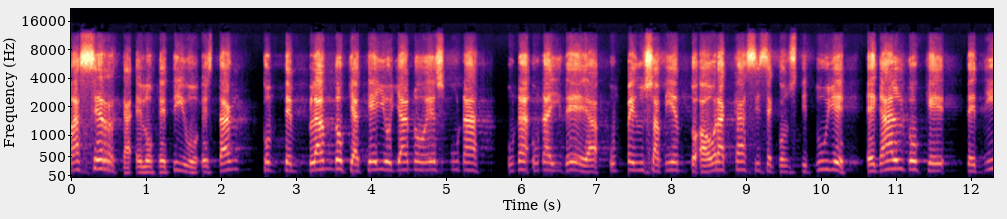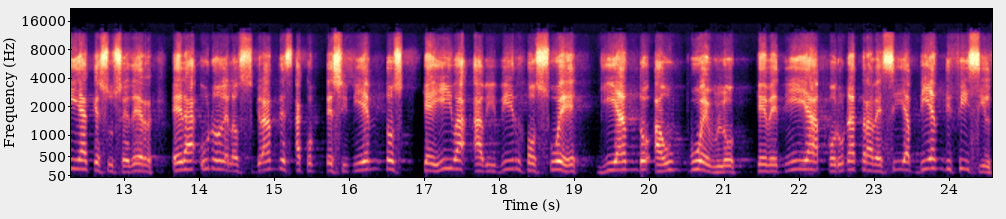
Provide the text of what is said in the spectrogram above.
más cerca el objetivo, están contemplando que aquello ya no es una, una, una idea, un pensamiento, ahora casi se constituye en algo que tenía que suceder. Era uno de los grandes acontecimientos que iba a vivir Josué guiando a un pueblo que venía por una travesía bien difícil,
